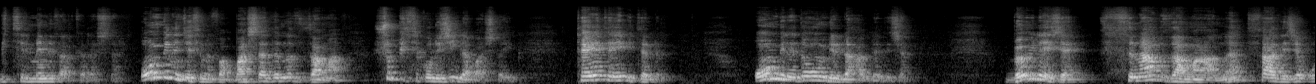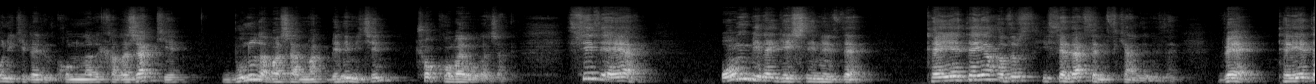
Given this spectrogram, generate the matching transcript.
bitirmeniz arkadaşlar. 11. sınıfa başladığınız zaman şu psikolojiyle başlayın. TYT'yi bitirdim. 11'i de 11'de halledeceğim. Böylece sınav zamanı sadece 12'lerin konuları kalacak ki bunu da başarmak benim için çok kolay olacak. Siz eğer 11'e geçtiğinizde TYT'ye hazır hissederseniz kendinizi ve TYT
